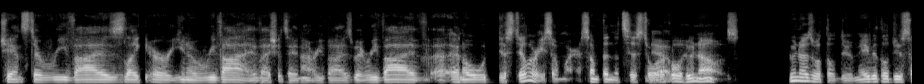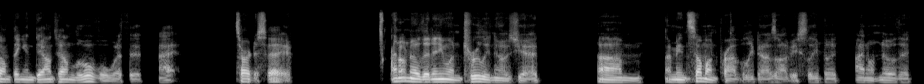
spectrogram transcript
chance to revise, like or you know revive, I should say, not revise, but revive an old distillery somewhere, something that's historical. Who knows? Who knows what they'll do? Maybe they'll do something in downtown Louisville with it. I, it's hard to say. I don't know that anyone truly knows yet. Um, I mean, someone probably does, obviously, but I don't know that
